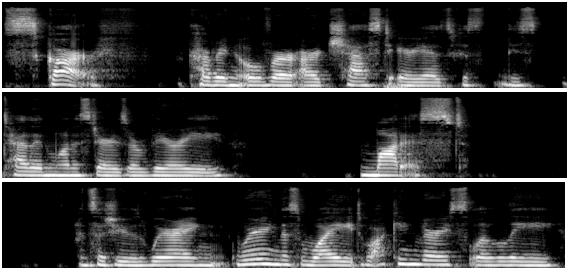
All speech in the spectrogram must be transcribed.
scarf covering over our chest areas because these Thailand monasteries are very modest. And so she was wearing wearing this white, walking very slowly.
